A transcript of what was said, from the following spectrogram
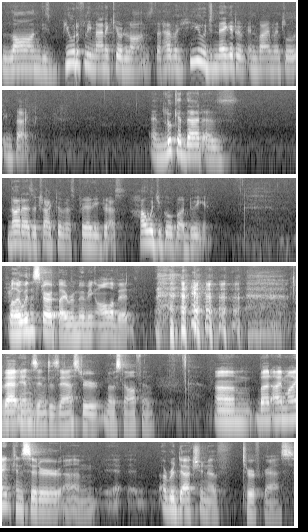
lawn, these beautifully manicured lawns that have a huge negative environmental impact, and look at that as not as attractive as prairie grass, how would you go about doing it? Well, I wouldn't start by removing all of it. that ends in disaster most often. Um, but I might consider um, a reduction of turf grass.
